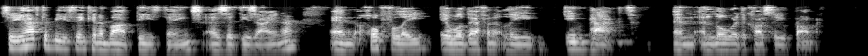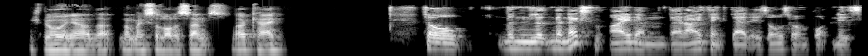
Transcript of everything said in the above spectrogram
So you have to be thinking about these things as a designer and hopefully it will definitely impact and, and lower the cost of your product. Sure yeah that, that makes a lot of sense. Okay so the the next item that I think that is also important is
